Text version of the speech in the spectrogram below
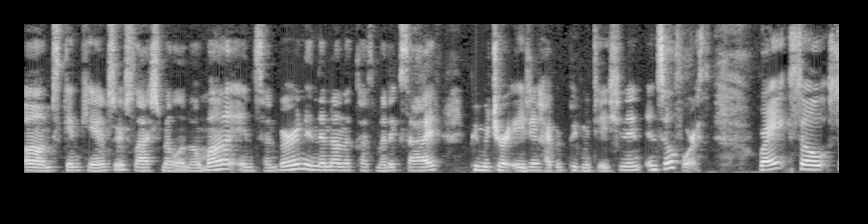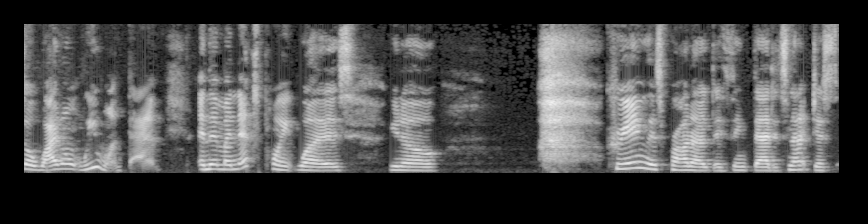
um, skin cancer slash melanoma and sunburn. And then on the cosmetic side, premature aging, hyperpigmentation, and, and so forth. Right. So, so why don't we want that? And then my next point was, you know, creating this product, I think that it's not just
